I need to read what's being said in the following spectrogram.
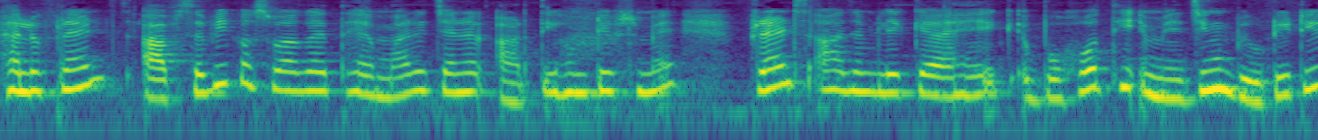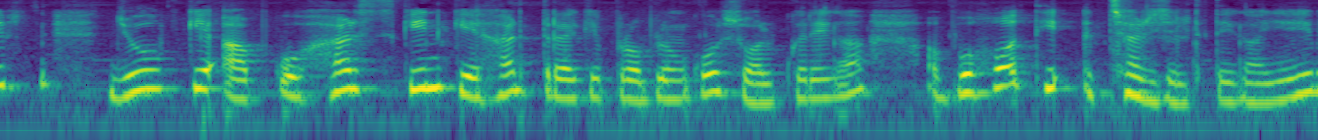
हेलो फ्रेंड्स, आप सभी का स्वागत है हमारे चैनल आरती होम टिप्स में। फ्रेंड्स, आज हम लेके आए हैं एक बहुत ही अमेजिंग ब्यूटी टिप्स जो कि आपको हर स्किन के, हर तरह के प्रॉब्लम को सॉल्व करेगा और बहुत ही अच्छा रिज़ल्ट देगा। ये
